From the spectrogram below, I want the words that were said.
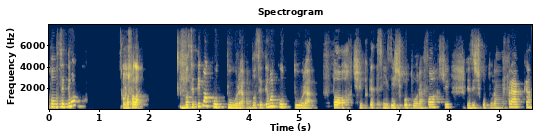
você tem uma. Pode falar. falar. Você tem uma cultura, você tem uma cultura forte, porque assim, existe cultura forte, existe cultura fraca,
